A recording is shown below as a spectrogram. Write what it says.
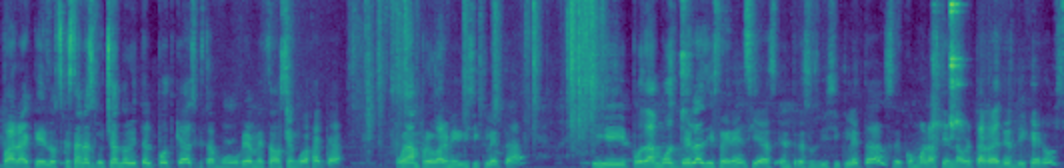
para que los que están escuchando ahorita el podcast, que estamos, obviamente estamos en Oaxaca, puedan probar mi bicicleta y podamos ver las diferencias entre sus bicicletas, de cómo las tienen ahorita riders ligeros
